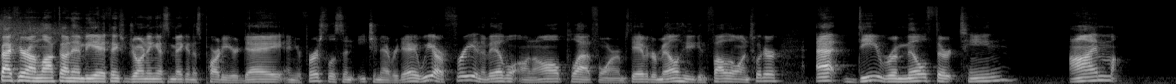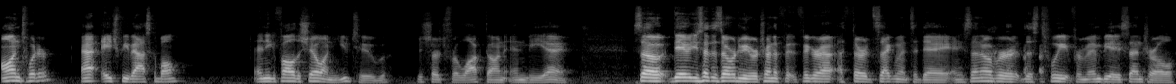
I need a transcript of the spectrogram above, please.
Back here on Locked On NBA, thanks for joining us and making this part of your day and your first listen each and every day. We are free and available on all platforms. David Ramil, who you can follow on Twitter at dramil13. I'm on Twitter at HP Basketball, and you can follow the show on YouTube. Just search for Locked On NBA. So, David, you sent this over to me. We are trying to f- figure out a third segment today, and he sent over this tweet from NBA Central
